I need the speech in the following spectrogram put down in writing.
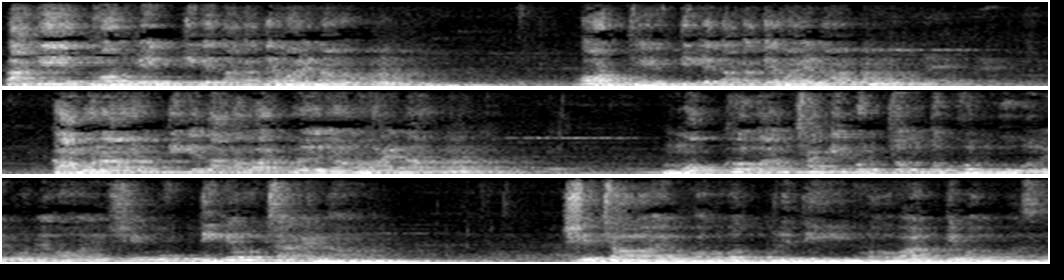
তাকে ধর্মের দিকে তাকাতে হয় না। অর্থের দিকে তাকাতে হয় না। কামনার দিকে তাকাবার প্রয়োজন হয় না। মোক্ষ বাঞ্ছাকে পর্যন্ত ফলগু বলে মনে হয়। সে মুক্তিকেও চায় না। সে চায় ভগবত প্রীতি ভগবান ভগবানকে ভালোবাসে।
